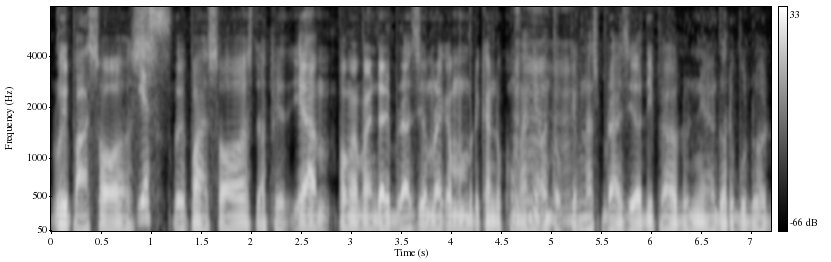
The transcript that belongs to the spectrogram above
Luis Pasos, Yes. Luis Pasos, David. Ya pemain-pemain dari Brazil mereka memberikan dukungannya untuk timnas Brazil di Piala Dunia 2022.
